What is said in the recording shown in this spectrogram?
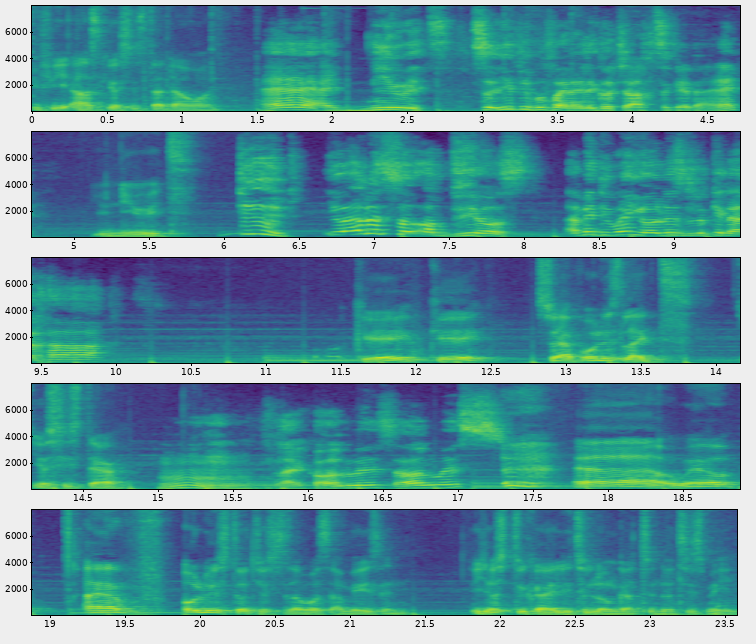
if you ask your sister that one. Eh, I knew it. So you people finally got your act together, eh? You knew it. Dude, you're always so obvious. I mean, the way you're always looking at her. Okay, okay. So I've always liked your sister. Hmm, like always, always. Uh, well, I have always thought your sister was amazing. It just took her a little longer to notice me.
